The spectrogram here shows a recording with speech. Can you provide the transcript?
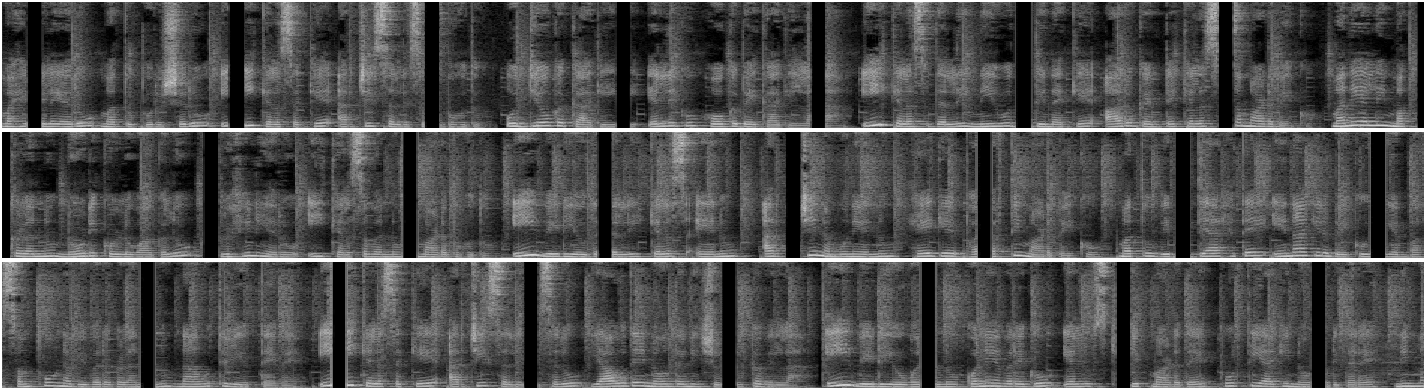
ಮಹಿಳೆಯರು ಮತ್ತು ಪುರುಷರು ಈ ಕೆಲಸಕ್ಕೆ ಅರ್ಜಿ ಸಲ್ಲಿಸಬಹುದು. ಉದ್ಯೋಗಕ್ಕಾಗಿ ಎಲ್ಲಿಗೂ ಹೋಗಬೇಕಾಗಿಲ್ಲ. ಈ ಕೆಲಸದಲ್ಲಿ ನೀವು ದಿನಕ್ಕೆ ಆರು ಗಂಟೆ ಕೆಲಸ ಮಾಡಬೇಕು. ಮನೆಯಲ್ಲಿ ಮಕ್ಕಳನ್ನು ನೋಡಿಕೊಳ್ಳುವಾಗಲೂ ಗೃಹಿಣಿಯರು ಈ ಕೆಲಸವನ್ನು ಮಾಡಬಹುದು. ಈ ವಿಡಿಯೋದಲ್ಲಿ ಕೆಲಸ ಏನು, ಅರ್ಜಿ ನಮೂನೆಯನ್ನು ಹೇಗೆ ಭರ್ತಿ ಮಾಡಬೇಕು ಮತ್ತು ವಿದ್ಯಾರ್ಹತೆ ಏನಾಗಿರಬೇಕು ಎಂಬ ಸಂಪೂರ್ಣ ವಿವರಗಳನ್ನು ನಾವು ತಿಳಿಯುತ್ತೇವೆ. ಈ ಕೆಲಸಕ್ಕೆ ಅರ್ಜಿ ಸಲ್ಲಿಸಲು ಯಾವುದೇ ನೋಂದಣಿ ಶುಲ್ಕವಿಲ್ಲ. ಈ ವಿಡಿಯೋವನ್ನು ಕೊನೆಯವರೆಗೂ ಎಲ್ಲೂ ಸ್ಕಿಪ್ ಮಾಡದೆ ಪೂರ್ತಿಯಾಗಿ ನೋಡಿದರೆ ನಿಮ್ಮ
